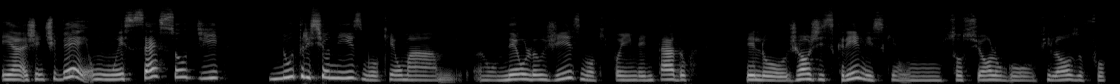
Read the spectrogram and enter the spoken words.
E a gente vê um excesso de nutricionismo, que é uma, um neologismo que foi inventado pelo George Skrinis, que é um sociólogo, filósofo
